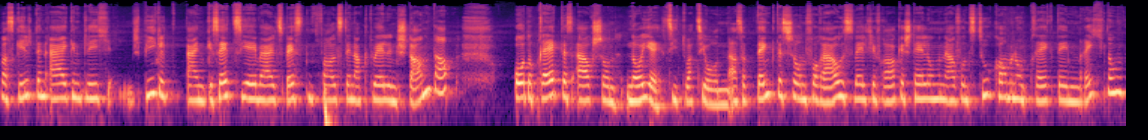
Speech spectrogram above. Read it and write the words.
Was gilt denn eigentlich? Spiegelt ein Gesetz jeweils bestenfalls den aktuellen Stand ab? Oder prägt es auch schon neue Situationen? Also denkt es schon voraus, welche Fragestellungen auf uns zukommen und prägt denen Rechnung?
